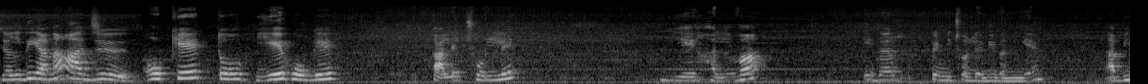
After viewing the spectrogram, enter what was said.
जल्दी आना आज। ओके तो ये हो गए काले छोले ये हलवा इधर पिंडी छोले भी बन गए। अभी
